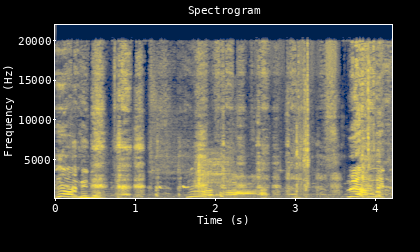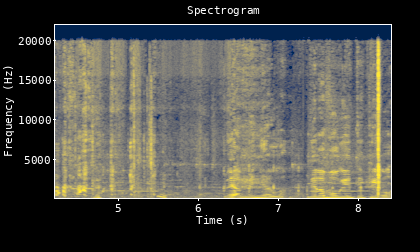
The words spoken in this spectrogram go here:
왜안 믿어? 왜안 믿? 왜 안 믿냐고? 내가 목에 뜯기고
